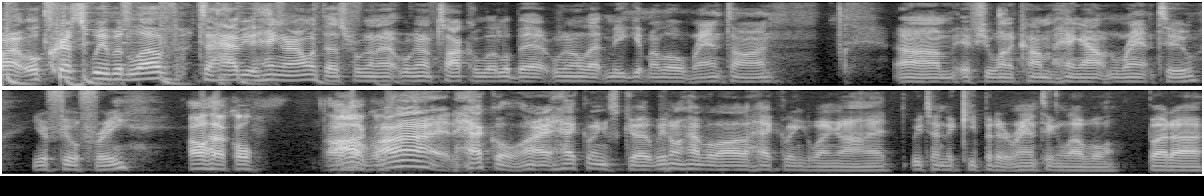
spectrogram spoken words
All right, well, Chris, we would love to have you hang around with us. We're gonna we're gonna talk a little bit. We're gonna let me get my little rant on. Um, if you want to come hang out and rant too, you're feel free. I'll heckle. I'll All heckle. right, heckle. All right, heckling's good. We don't have a lot of heckling going on. I, we tend to keep it at ranting level. But uh,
